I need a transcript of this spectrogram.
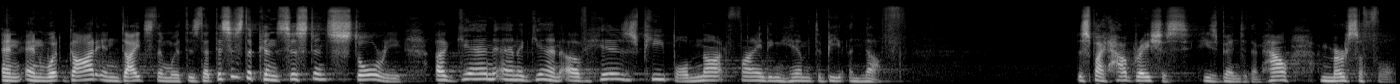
And, and what God indicts them with is that this is the consistent story again and again of his people not finding him to be enough despite how gracious he's been to them, how merciful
